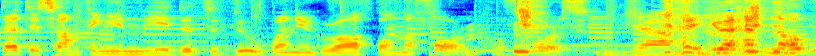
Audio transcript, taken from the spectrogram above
that is something you needed to do when you grew up on a farm, of course. Yeah, you have no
